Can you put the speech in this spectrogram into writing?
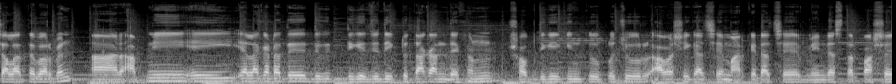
চালাতে পারবেন। আর আপনি এই এলাকাটাতে দিকে যদি একটু তাকান, দেখুন সব দিকেই কিন্তু প্রচুর আবাসিক আছে মার্কেট আছে মেন রাস্তার পাশে।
